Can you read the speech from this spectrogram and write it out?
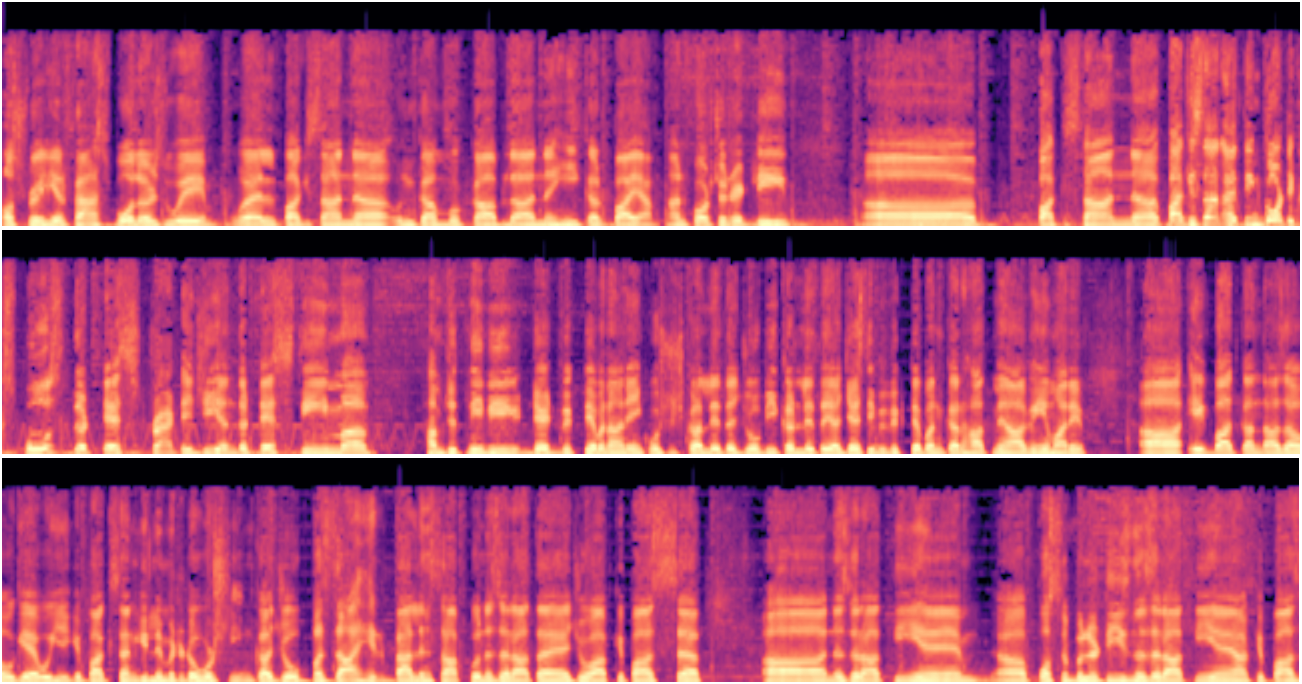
ऑस्ट्रेलियन फास्ट बॉलर्स हुए. वेल पाकिस्तान उनका मुकाबला नहीं कर पाया. Unfortunately Pakistan Pakistan I think got expose the test strategy and the test team हम जितनी भी डेड विकटे बनाने की कोशिश कर लेते, जो भी कर लेते, या जैसी भी विकटे बनकर हाथ में आ गई हमारे एक बात का अंदाज़ा हो गया है वो ये कि पाकिस्तान की लिमिटेड ओवर स्ट्रीम का जो बाहिर बैलेंस आपको नज़र आता है, जो आपके पास नज़र आती हैं पॉसिबिलिटीज नज़र आती हैं, आपके पास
